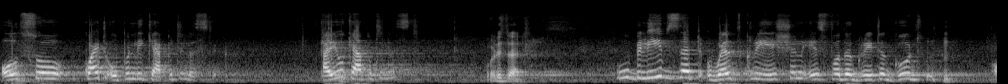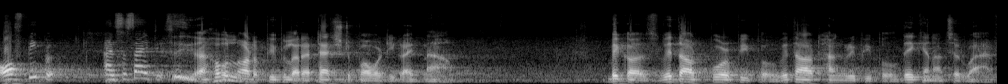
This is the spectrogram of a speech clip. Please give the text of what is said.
also quite openly capitalistic. Are you a capitalist? What is that? Who believes that wealth creation is for the greater good of people and societies? See, a whole lot of people are attached to poverty right now. Because without poor people, without hungry people, they cannot survive.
